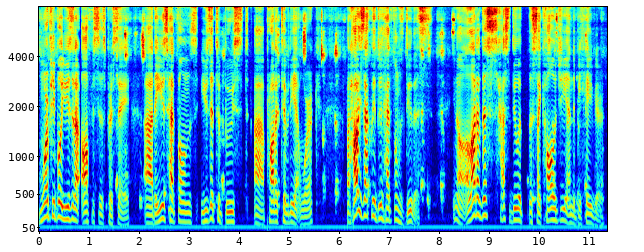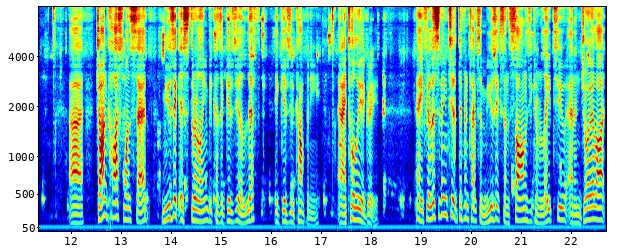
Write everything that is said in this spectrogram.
More people use it at offices, per se. Uh, they use headphones, use it to boost uh, productivity at work. But how exactly do headphones do this? You know, a lot of this has to do with the psychology and the behavior. Uh, John Koss once said, Music is thrilling because it gives you a lift, it gives you company. And I totally agree. And if you're listening to different types of musics and songs you can relate to and enjoy a lot,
